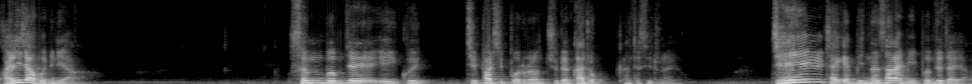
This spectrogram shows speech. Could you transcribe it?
관리자가 범인이야. 성범죄의 그 7, 80%는 주변 가족한테서 일어나요. 제일 자기가 믿는 사람이 범죄자야.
